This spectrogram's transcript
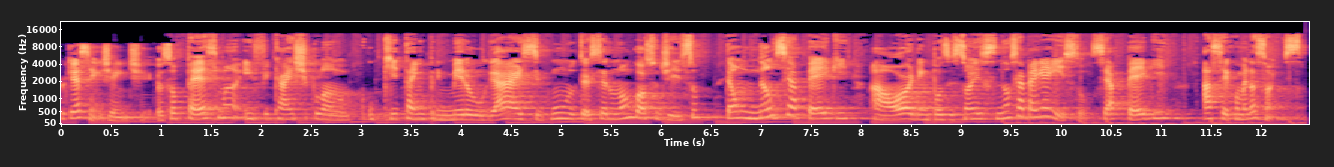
Porque assim, gente, eu sou péssima em ficar estipulando o que tá em primeiro lugar, segundo, terceiro, não gosto disso. Então não se apegue à ordem, posições, não se apegue a isso. Se apegue às recomendações.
